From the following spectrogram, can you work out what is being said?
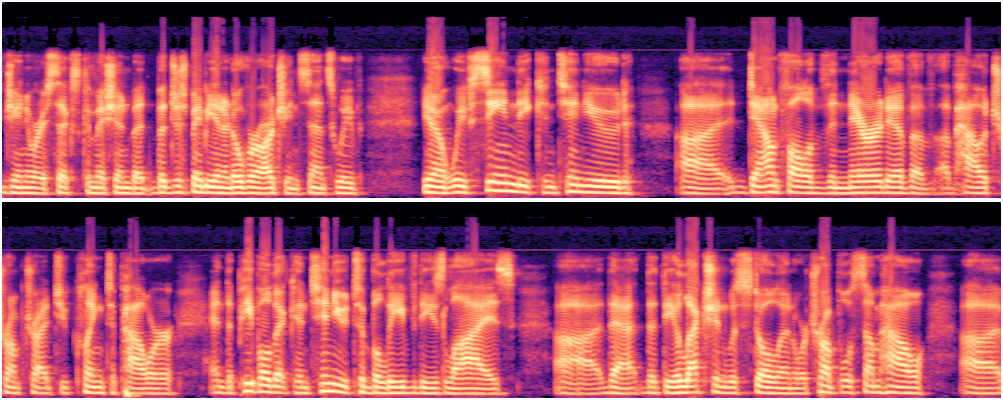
January 6th commission, but but just maybe in an overarching sense, we've you know we've seen the continued uh, downfall of the narrative of of how Trump tried to cling to power, and the people that continue to believe these lies uh, that that the election was stolen or Trump will somehow uh,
